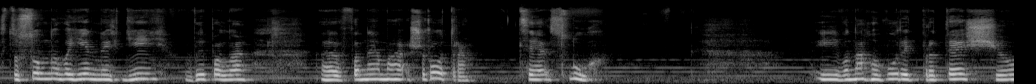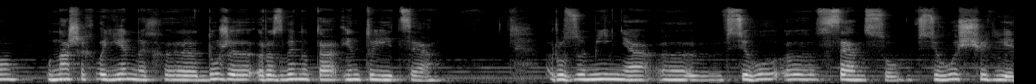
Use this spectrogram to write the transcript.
Стосовно воєнних дій випала е, фонема Шротра, це слух. І вона говорить про те, що у наших воєнних е, дуже розвинута інтуїція, розуміння е, всього сенсу, всього, що є,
